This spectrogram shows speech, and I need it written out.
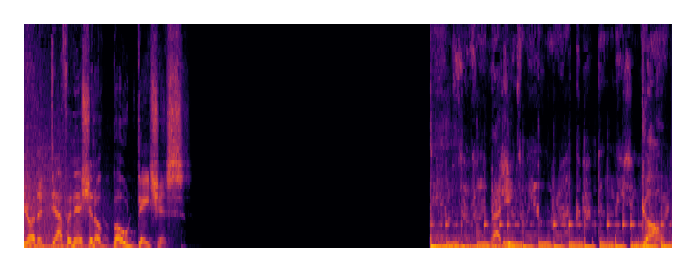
You're the definition of bodacious. Ready? Go!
